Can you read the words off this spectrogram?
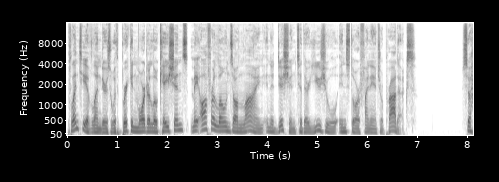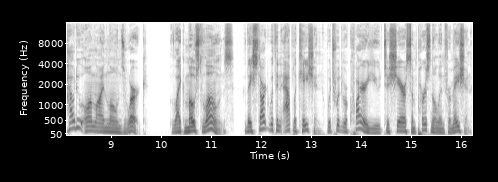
Plenty of lenders with brick and mortar locations may offer loans online in addition to their usual in store financial products. So, how do online loans work? Like most loans, they start with an application which would require you to share some personal information.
